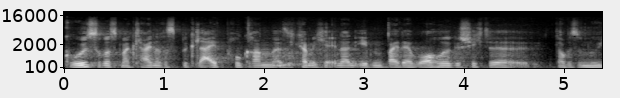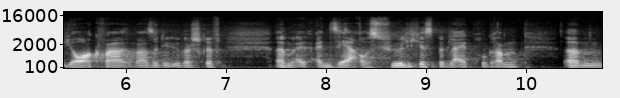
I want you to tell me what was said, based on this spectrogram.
größeres, mal kleineres Begleitprogramm. Also ich kann mich erinnern, eben bei der Warhol-Geschichte, ich glaube so New York war, war so die Überschrift, ähm, ein sehr ausführliches Begleitprogramm. Ähm,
